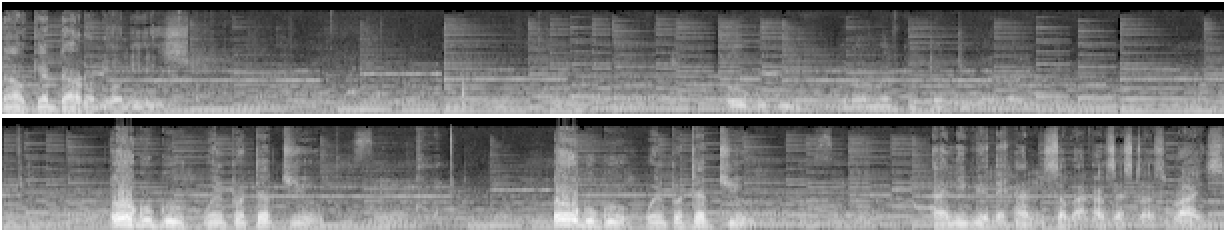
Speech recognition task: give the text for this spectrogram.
Now get down on your knees. Oh, Ogugu will always protect you wherever you go. Oh, Ogugu will protect you. Ogugu oh, will protect you. I leave you in the hands of our ancestors. Rise.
